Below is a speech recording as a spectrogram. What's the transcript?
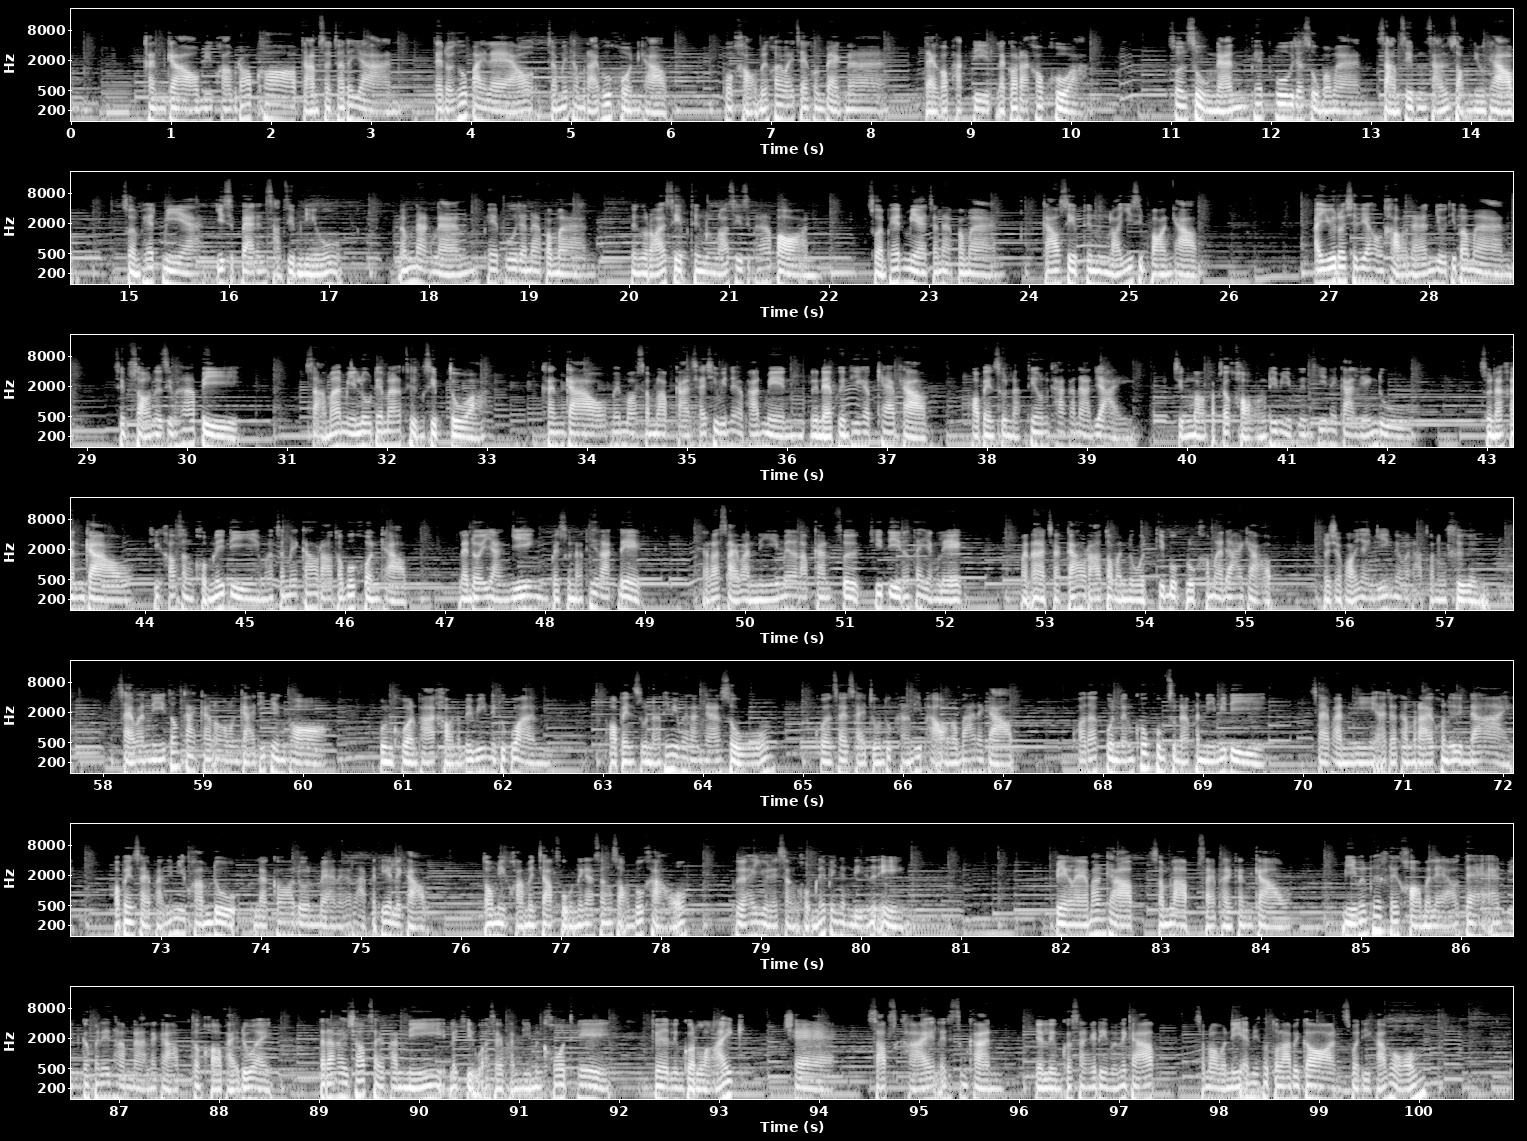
คันเกามีความรอบคอบตามสัญชาตญาณแต่โดยทั่วไปแล้วจะไม่ทำร้ายผู้คนครับ พวกเขาไม่ค่อยไว้ใจคนแปลกหน้า แต่ก็พักดีและก็รักครอบครัว ส่วนสูงนั้นเพศผู้จะสูงประมาณ 30-32 นิ้วครับ ส่วนเพศเมีย 28-30 นิ้ว น้ำหนักนั้นเพศผู้จะหนักประมาณ 110-145 ปอนด์ ส่วนเพศเมียจะหนักประมาณ 90-120 ปอนด์ครับ อายุโดยเฉลี่ยของเขานั้นอยู่ที่ประมาณ 12-15 ปี สามารถมีลูกได้มากถึง 10 ตัว คันเกาไม่เหมาะสำหรับการใช้ชีวิตในอพาร์ตเมนต์หรือในพื้นที่แคบๆครับเพราะเป็นสุนัขที่ค่อนข้างขนาดใหญ่ จึงเหมาะกับเจ้าของที่มีพื้นที่ในการเลี้ยงดู สุนัขคันเกาที่เข้าสังคมได้ดีมักจะไม่ก้าวร้าวต่อผู้คนครับ และโดยอย่างยิ่งเป็นสุนัขที่รักเด็ก แต่ละสายพันธุ์นี้ไม่ได้รับการฝึกที่ดีตั้งแต่อย่างเล็ก มันอาจจะก้าวร้าวต่อมนุษย์ที่บุกรุกเข้ามาได้ครับ โดยเฉพาะอย่างยิ่งในเวลาตอนกลางคืน สายพันธุ์นี้ต้องการการออกกำลังกายที่เพียงพอ คุณควรพาเขานั้นไปวิ่งในทุกวัน พอเป็นสุนัขที่มีพลังงานสูง ควรใส่สายจูงทุกครั้งที่พาออกนอกบ้านนะครับ เพราะถ้าคุณนั้นควบคุมสุนัขพันธุ์นี้ไม่ดี สายพันธุ์นี้อาจจะทำร้ายคนอื่นได้ เพราะเป็นสายพันธุ์ที่มีความดุและก็โดนแบนในหลายประเทศเลยครับ ต้องมีความเป็นจ่าฝูงในการสั่งสอนพวกเขา เพื่อให้อยู่ในสังคมได้เป็นอย่างดีนั่นเองเป็นอย่างไรบ้างครับสำหรับสายพันธุ์คันเก่า มีเพื่อนๆเคยขอมาแล้ว แต่แอดมินก็ไม่ได้ทำนานแล้วครับ ต้องขออภัยด้วย แต่ถ้าใครชอบสายพันธุ์นี้ และคิดว่าสายพันธุ์นี้มันโคตรเท่ก็อย่าลืมกดไลค์แชร์ Subscribe และที่สำคัญ อย่าลืมกดสั่นกระดิ่งด้วยนะครับสำหรับวันนี้แอดมินขอตัวลาไปก่อน สวัสดีครับผม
